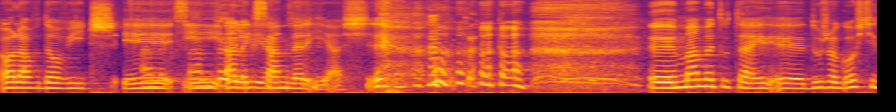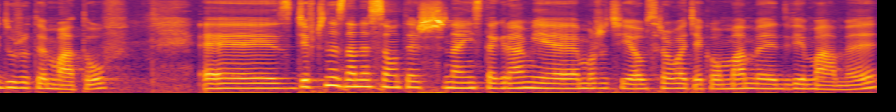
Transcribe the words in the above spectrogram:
Ola Wdowicz y, i Aleksander Aleksander i Jaś. Y, Mamy tutaj y, dużo gości, dużo tematów. E, Dziewczyny znane są też na Instagramie, możecie je obserwować jako mamy, dwie mamy.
